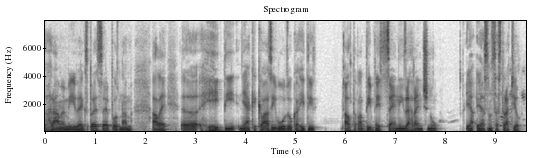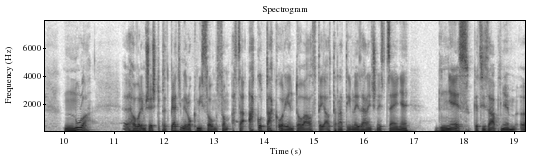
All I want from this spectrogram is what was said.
hráme my v Exprese, poznám, ale e, hity, nejaké kvázi úvodzovka, hity alternatívnej scény zahraničnú, ja, ja som sa stratil. Nula. E, hovorím, že ešte pred 5 rokmi som, som sa ako tak orientoval v tej alternatívnej zahraničnej scéne. Dnes, keď si zapnem e,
